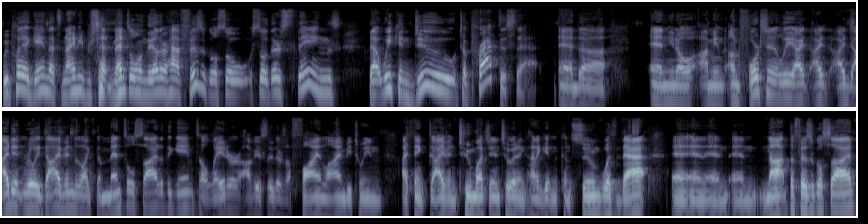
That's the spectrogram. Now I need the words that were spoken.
we play a game that's ninety percent mental and the other half physical. So so there's things that we can do to practice that. And uh, and you know, I mean, unfortunately, I, I I I didn't really dive into like the mental side of the game till later. Obviously, there's a fine line between I think diving too much into it and kind of getting consumed with that and and and, and not the physical side.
